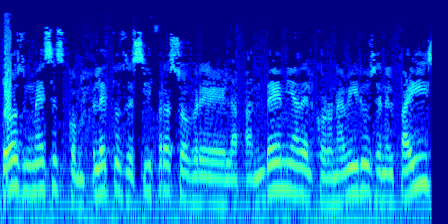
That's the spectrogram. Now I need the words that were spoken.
dos meses completos de cifras sobre la pandemia del coronavirus en el país.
